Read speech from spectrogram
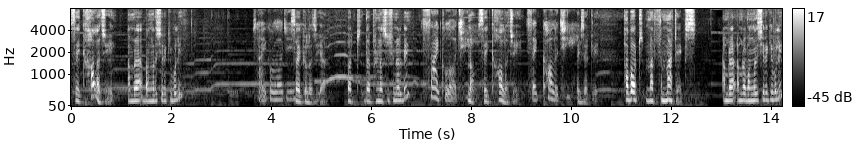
সেই খালাজি আমরা বাংলাদেশের কি বলি? Psychology psychology but the pronunciation will be psychology no psychology psychology exactly how about আমরা আমরা বাংলাদেশের কি বলি?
